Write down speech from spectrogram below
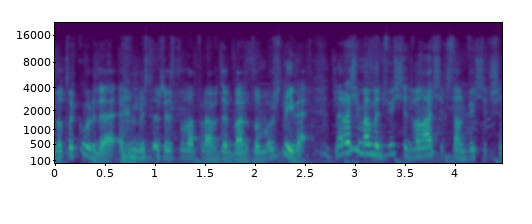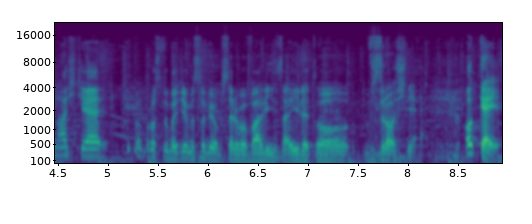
no to kurde, myślę, że jest to naprawdę bardzo możliwe. Na razie mamy 212 czy tam 213 i po prostu będziemy sobie obserwowali za ile to wzrośnie. Okej,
